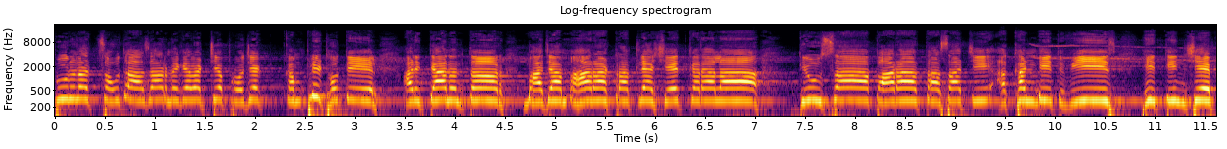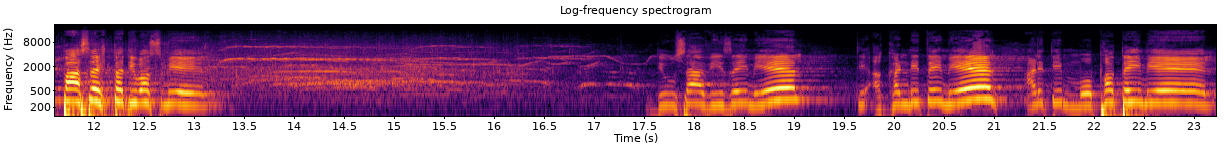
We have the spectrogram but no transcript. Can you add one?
पूर्ण चौदा हजार मेगावॅटचे प्रोजेक्ट कंप्लीट होतील. आणि त्यानंतर माझ्या महाराष्ट्रातल्या शेतकऱ्याला दिवसा बारा तासाची अखंडित वीज ही तीनशे पासष्ट दिवस मिळेल. दिवसा वीजही मिळेल ती अखंडितही मिळेल आणि ती मोफतही मिळेल.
